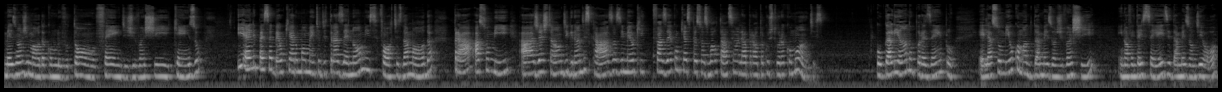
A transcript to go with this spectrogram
maisons de moda como Louis Vuitton, Fendi, Givenchy, Kenzo e ele percebeu que era o momento de trazer nomes fortes da moda para assumir a gestão de grandes casas e meio que fazer com que as pessoas voltassem a olhar para a alta costura como antes. O Galeano, por exemplo, ele assumiu o comando da Maison Givenchy em 96 e da Maison Dior.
